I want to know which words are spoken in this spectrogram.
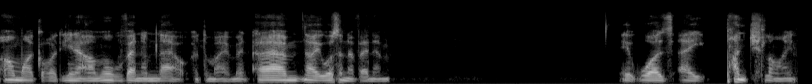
Oh my god, you know I'm all Venom now at the moment. Um, no, it wasn't a Venom. It was a punchline.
